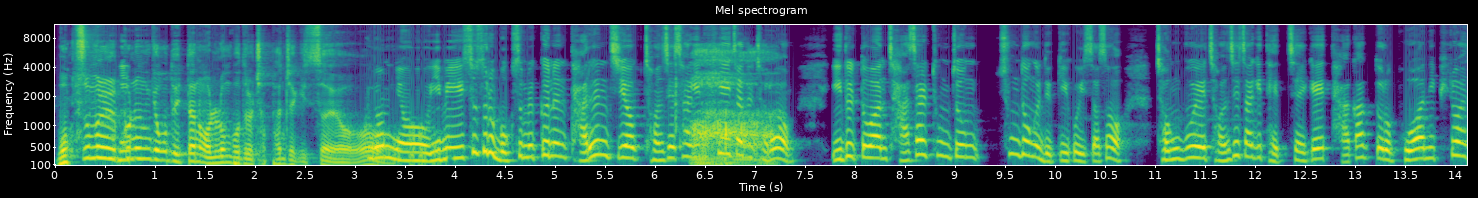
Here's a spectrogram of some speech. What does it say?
목숨을 이 끊은 경우도 있다는 언론 보도를 접한 적이 있어요. 그럼요. 이미 스스로 목숨을 끊은 다른 지역 전세 사기 아. 피해자들처럼 이들 또한 자살 충동, 충동을 느끼고 있어서 정부의 전세 사기 대책에 다각도로 보완이 필요한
